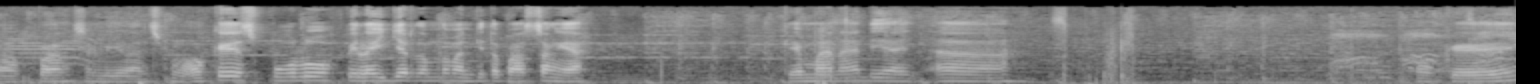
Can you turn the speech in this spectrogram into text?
8 9 10 oke 10 villager teman-teman kita pasang ya mana dia Ah. oke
